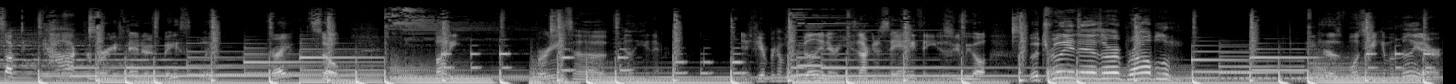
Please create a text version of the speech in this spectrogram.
sucked the trillionaires are a problem. Because once you become a millionaire,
